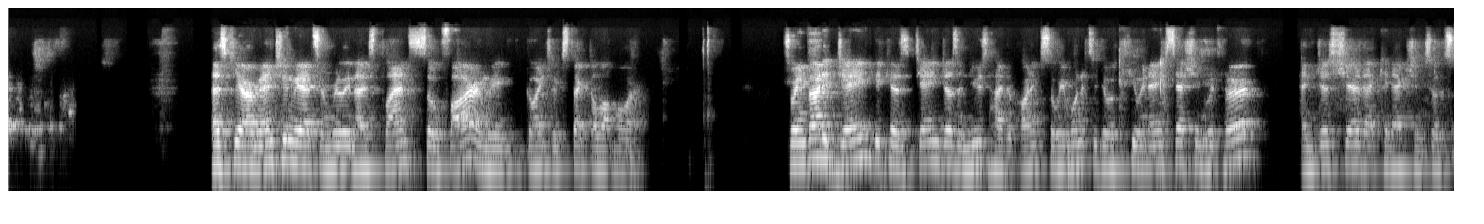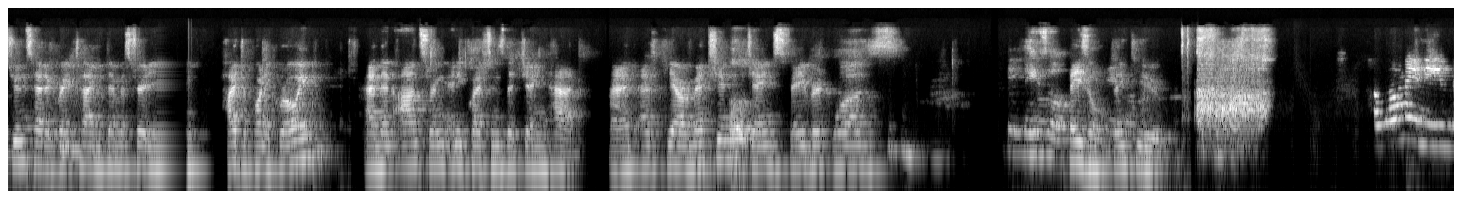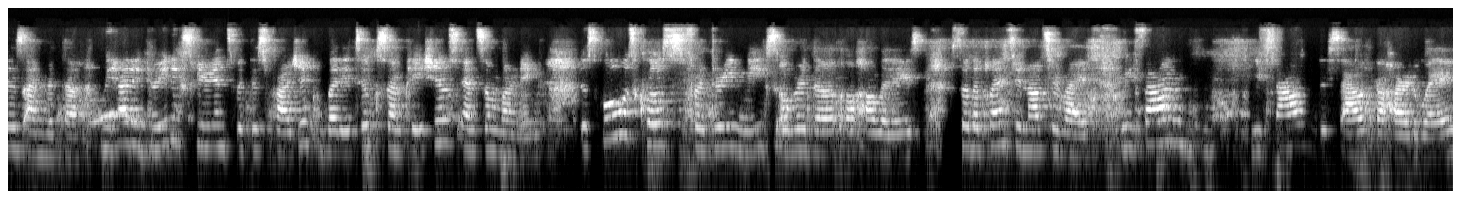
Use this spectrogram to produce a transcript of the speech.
As Kiara mentioned, we had some really nice plants so far and we're going to expect a lot more. So we invited Jane because Jane doesn't use hydroponics. So we wanted to do a Q&A session with her and just share that connection. So the students had a great time demonstrating hydroponic growing and then answering any questions that Jane had. And as Kiara mentioned, Jane's favorite was Basil. Basil. Thank you. My name is Anvita. We had a great experience with this project, but it took some patience and some learning. The school was closed for three weeks over the holidays, so the plants did not survive. We found we found this out the hard way.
